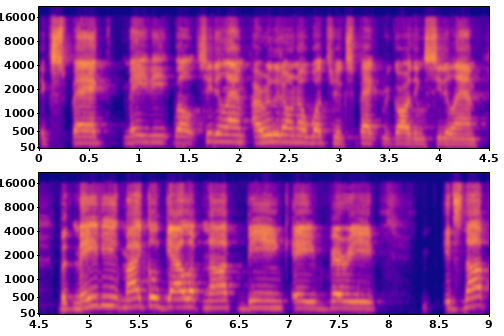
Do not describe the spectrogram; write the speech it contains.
Expect maybe, well, CeeDee Lamb, I really don't know what to expect regarding CeeDee Lamb, but maybe Michael Gallup not being a very, it's not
